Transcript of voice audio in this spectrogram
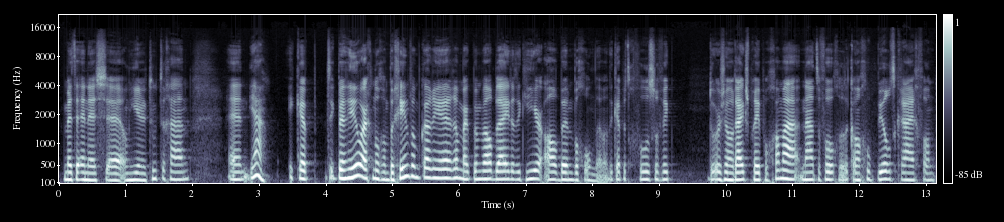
met de NS uh, om hier naartoe te gaan. En ja, ik, heb, ik ben heel erg nog een begin van mijn carrière, maar ik ben wel blij dat ik hier al ben begonnen. Want ik heb het gevoel alsof ik door zo'n Rijkspreek-programma na te volgen, dat ik al een goed beeld krijg van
